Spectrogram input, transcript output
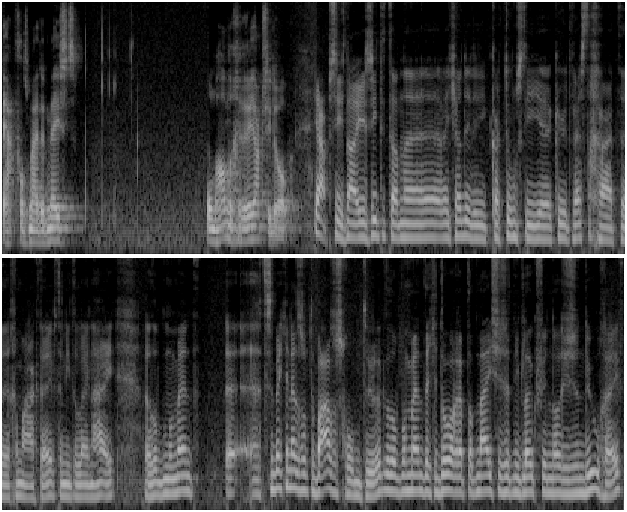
ja, volgens mij de meest onhandige reactie erop. Ja, precies. Nou, je ziet het dan, eh, weet je wel, die, die cartoons die eh Kurt Westergaard eh, gemaakt heeft, en niet alleen hij. Dat op het moment, het is een beetje net als op de basisschool natuurlijk, dat op het moment dat je door hebt dat meisjes het niet leuk vinden als je ze een duw geeft,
